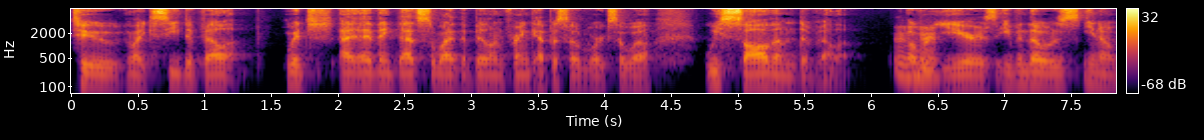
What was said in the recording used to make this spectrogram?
to like see develop which I, I think that's why the bill and frank episode works so well. We saw them develop over mhm, years even though it was you know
